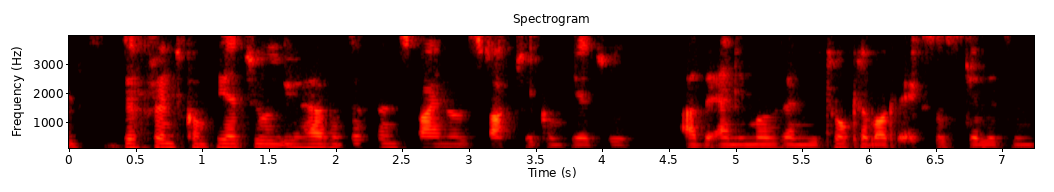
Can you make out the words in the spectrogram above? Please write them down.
it's different compared to you have a different spinal structure compared to other animals, and we talked about the exoskeletons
